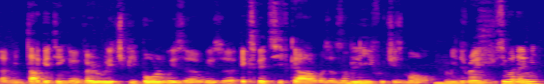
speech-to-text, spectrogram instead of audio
I mean, targeting uh, very rich people with uh, with uh, expensive car rather than mm. Leaf, which is more mm. mid range. You see what I mean?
